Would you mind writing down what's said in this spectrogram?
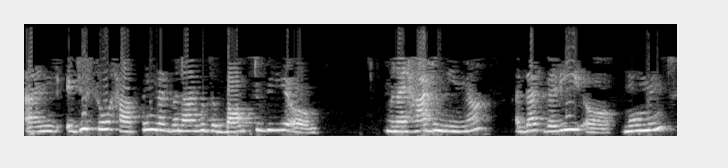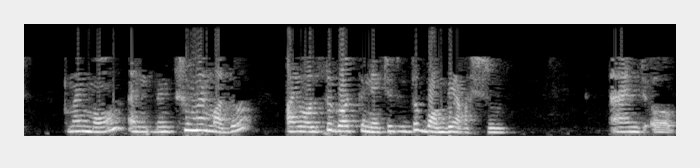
and it just so happened that when I was about to be uh, when I had anemia, at that very uh, moment, my mom and then through my mother, I also got connected with the Bombay ashram. And uh,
